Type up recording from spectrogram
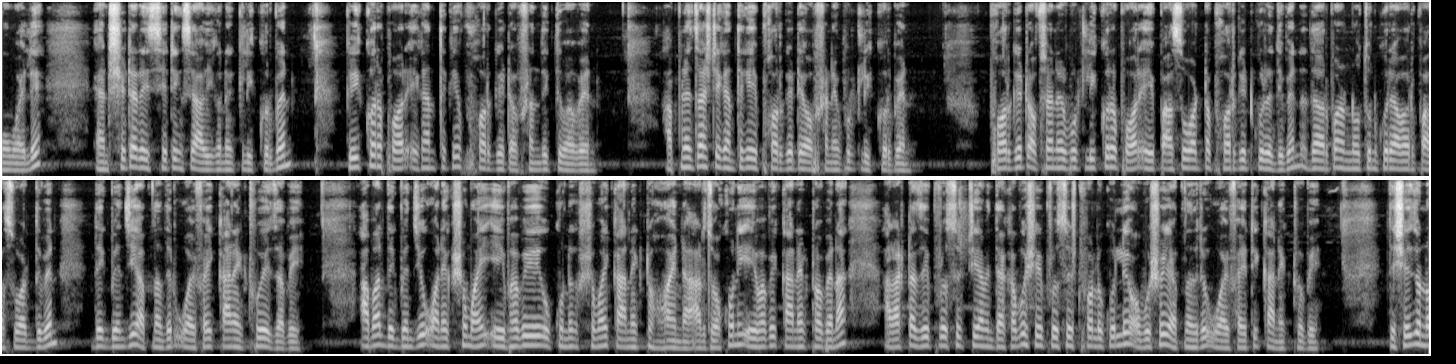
মোবাইলে অ্যান্ড সেটার এই সেটিংসে আইকনে ক্লিক করবেন। ক্লিক করার পর এখান থেকে ফরগেট অপশান দেখতে পাবেন। আপনি জাস্ট এখান থেকে এই ফরগেটে অপশানের উপর ক্লিক করবেন। ফরগেট অপশানের উপর ক্লিক করার পর এই পাসওয়ার্ডটা ফরগেট করে দেবেন। দেওয়ার পর নতুন করে আবার পাসওয়ার্ড দেবেন। দেখবেন যে আপনাদের ওয়াইফাই কানেক্ট হয়ে যাবে। আবার দেখবেন যে অনেক সময় এইভাবে কোনো সময় কানেক্ট হয় না। আর যখনই এইভাবে কানেক্ট হবে না আর একটা যে প্রসেসটি আমি দেখাবো, সেই প্রসেস ফলো করলে অবশ্যই আপনাদের ওয়াইফাইটি কানেক্ট হবে। তো সেই জন্য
